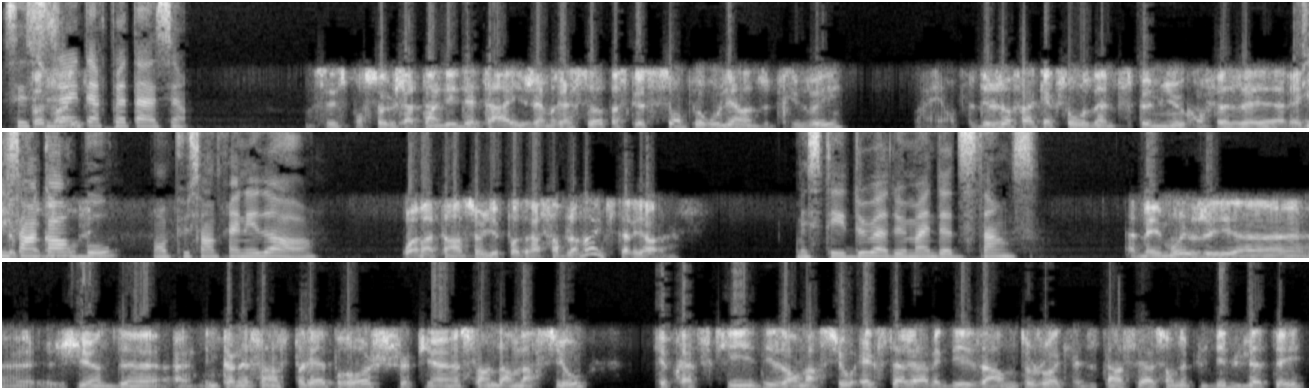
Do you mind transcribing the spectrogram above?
C'est sujet d'interprétation. C'est pour ça que j'attends des détails. J'aimerais ça, parce que si on peut rouler en du privé, ben, on peut déjà faire quelque chose d'un petit peu mieux qu'on faisait avec Puis c'est encore beau. On peut s'entraîner dehors. Oui, mais attention, il n'y a pas de rassemblement extérieur. Mais c'était deux à deux mètres de distance. Ah ben moi, j'ai j'ai une connaissance très proche qui a un centre d'arts martiaux qui a pratiqué des arts martiaux extérieurs avec des armes, toujours avec la distanciation depuis le début de l'été.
